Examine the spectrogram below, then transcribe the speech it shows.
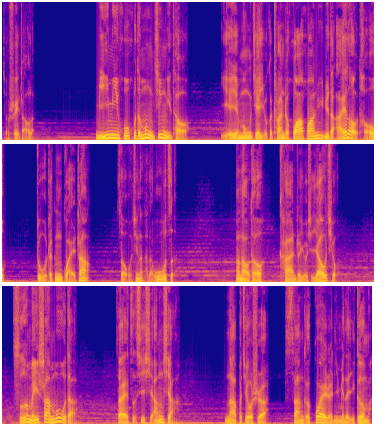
就睡着了。迷迷糊糊的梦境里头，爷爷梦见有个穿着花花绿绿的矮老头，拄着根拐杖，走进了他的屋子，那老头看着有些要求，慈眉善目的。再仔细想想，那不就是三个怪人里面的一个吗？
